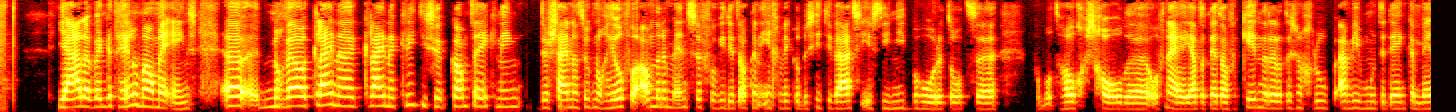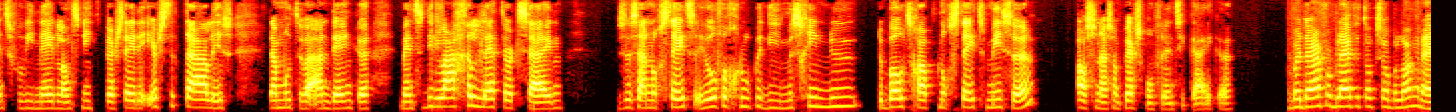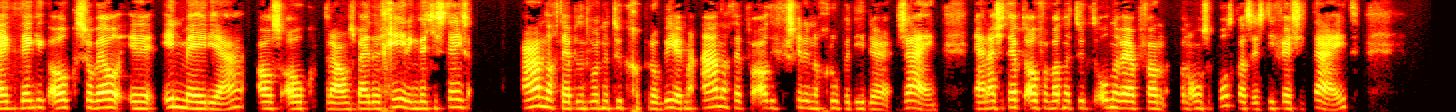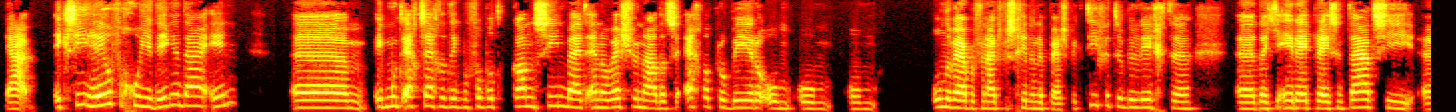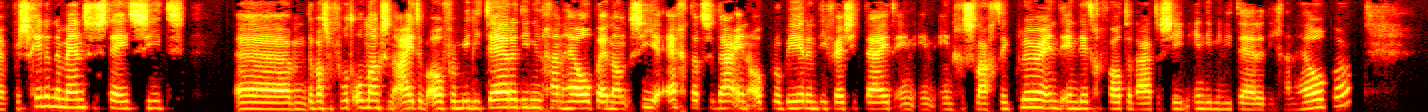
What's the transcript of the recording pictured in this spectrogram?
ja, daar ben ik het helemaal mee eens. Uh, nog wel een kleine, kleine kritische kanttekening. Er zijn natuurlijk nog heel veel andere mensen voor wie dit ook een ingewikkelde situatie is, die niet behoren tot uh, bijvoorbeeld hogeschoolden. Of nee, nou je had het net over kinderen, dat is een groep aan wie we moeten denken. Mensen voor wie Nederlands niet per se de eerste taal is, daar moeten we aan denken. Mensen die laaggeletterd zijn. Dus er zijn nog steeds heel veel groepen die misschien nu de boodschap nog steeds missen als ze naar zo'n persconferentie kijken. Maar daarvoor blijft het ook zo belangrijk, denk ik ook, zowel in media als ook trouwens bij de regering, dat je steeds aandacht hebt, en het wordt natuurlijk geprobeerd, maar aandacht hebt voor al die verschillende groepen die er zijn. Ja, en als je het hebt over wat natuurlijk het onderwerp van, van onze podcast is, diversiteit. Ja, ik zie heel veel goede dingen daarin. Um, ik moet echt zeggen dat ik bijvoorbeeld kan zien bij het NOS-journaal dat ze echt wel proberen om, om, om onderwerpen vanuit verschillende perspectieven te belichten. Uh, dat je in representatie uh, verschillende mensen steeds ziet. Um, er was bijvoorbeeld onlangs een item over militairen die nu gaan helpen. En dan zie je echt dat ze daarin ook proberen diversiteit in, in, in geslacht en kleur in, in dit geval te laten zien in die militairen die gaan helpen.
